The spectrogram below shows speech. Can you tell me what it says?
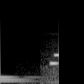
you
